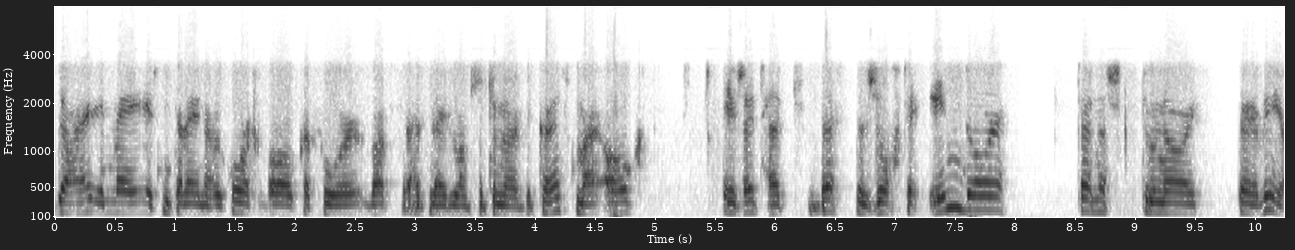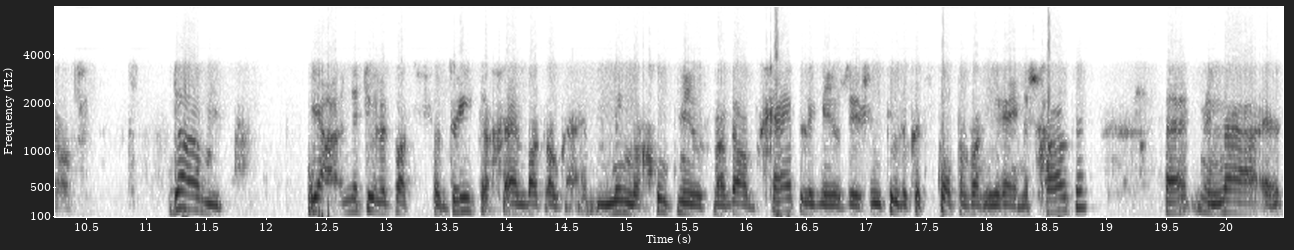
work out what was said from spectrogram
daarmee is niet alleen een record gebroken voor wat het Nederlandse toernooi betreft, maar ook is het het best bezochte indoor tennistoernooi ter wereld. Dan ja, natuurlijk wat verdrietig en wat ook minder goed nieuws, maar wel begrijpelijk nieuws is natuurlijk het stoppen van Irene Schouten. Uh, na het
